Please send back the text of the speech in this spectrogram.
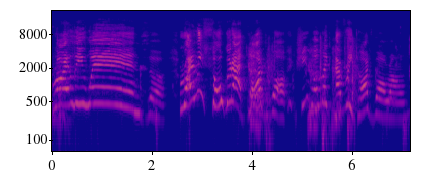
Riley wins. Riley's so good dodgeball. She won like every dodgeball round.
